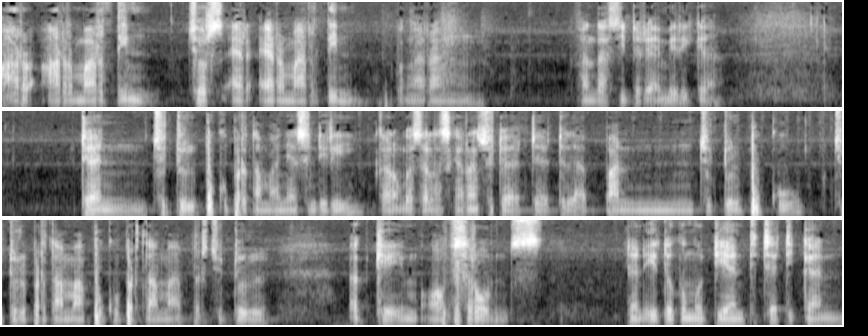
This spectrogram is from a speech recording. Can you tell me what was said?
R. R. Martin, George R. R. Martin, pengarang fantasi dari Amerika. Dan judul buku pertamanya sendiri, kalau nggak salah sekarang sudah ada delapan judul buku. Judul pertama, buku pertama berjudul A Game of Thrones. Dan itu kemudian dijadikan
